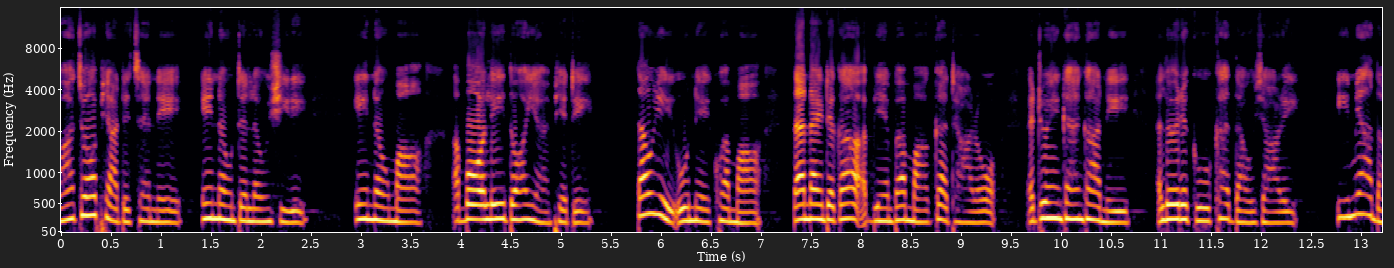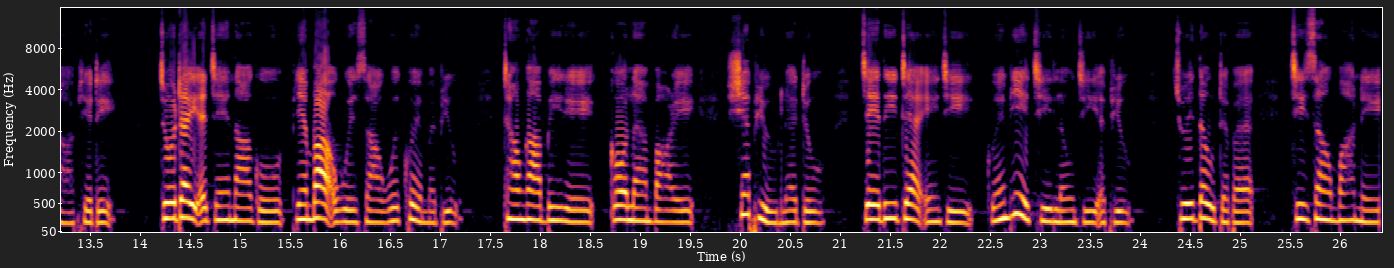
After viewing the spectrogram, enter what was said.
ဝါကြောဖြာတစ်ချက်နဲ့အင်းုံတစ်လုံးရှိတဲ့အင်းုံမှာအပေါ်လေးသွားရန်ဖြစ်တဲ့တောက်ရည်ဦးနေခွက်မှာတန်တိုင်တကအပြင်ဘက်မှာကတ်ထားတော့အတွင်ခန်းကနေအလွယ်တကူခတ်တောက်ရတဲ့ဤမြတာဖြစ်တဲ့ကျိုးတိုက်အကျဉ်းသားကိုပြင်ပအဝေစာဝစ်ခွင့်မပြု ထောင်ကားပေးတဲ့ကော်လန်ပါတဲ့ရှက်ဖြူလက်တူကျဲသည့်တက်အင်ကြီးကွင်းပြည့်ချီလုံးကြီးအဖြူချွေးတုပ်တစ်ပတ်ချီဆောင်ပါနဲ့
